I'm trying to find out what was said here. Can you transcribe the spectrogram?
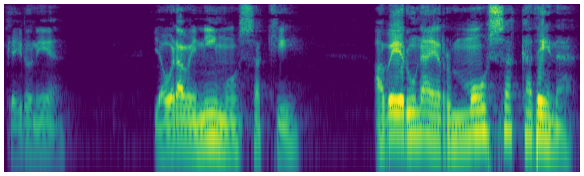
Qué ironía. Y ahora venimos aquí a ver una hermosa cadena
